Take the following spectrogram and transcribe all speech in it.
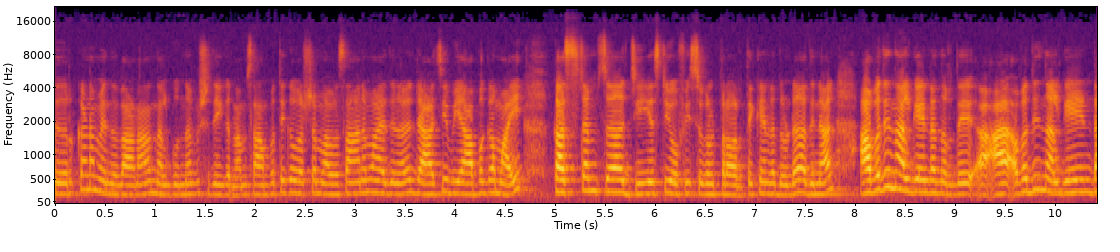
തീർക്കണമെന്നതാണ് നൽകുന്ന വിശദീകരണം. സാമ്പത്തിക വർഷം അവസാനമായതിനാൽ രാജ്യവ്യാപകമായി കസ്റ്റംസ് ജി എസ് ടി ഓഫീസുകൾ പ്രവർത്തിക്കേണ്ടതുണ്ട്. അതിനാൽ അവധി നൽകേണ്ട നിർദ്ദേ അവധി നൽകേണ്ട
